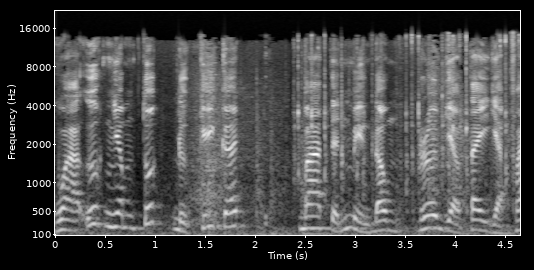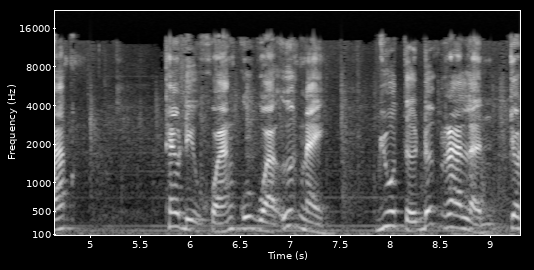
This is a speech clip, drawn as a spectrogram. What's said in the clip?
Hòa ước nhâm tuất được ký kết, ba tỉnh miền Đông rơi vào tay giặc Pháp. Theo điều khoản của hòa ước này, vua tự Đức ra lệnh cho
